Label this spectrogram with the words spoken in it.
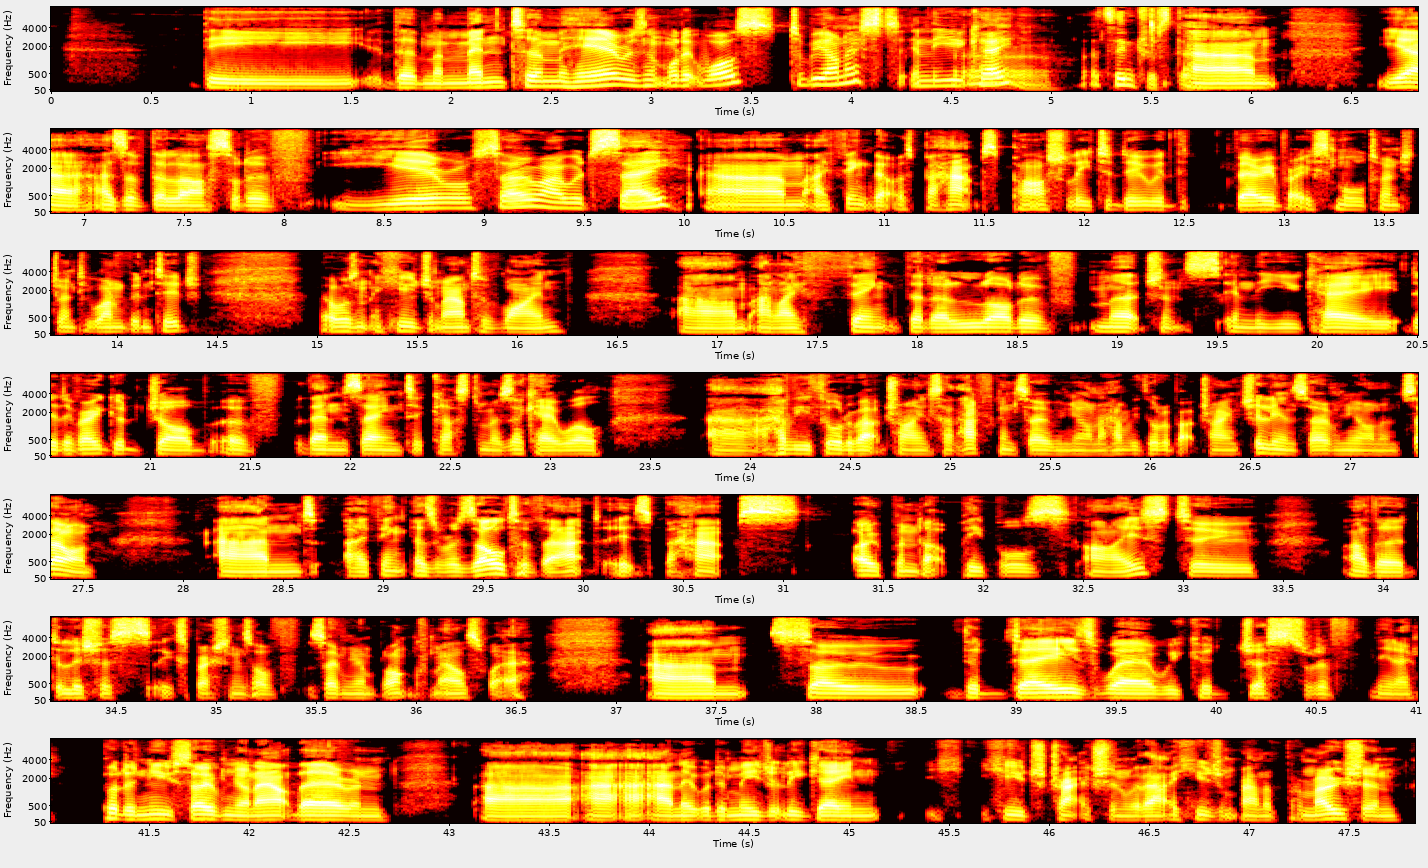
the the momentum here isn't what it was, to be honest, in the UK. Ah, that's interesting. Um, yeah, as of the last sort of year or so, I would say. Um, I think that was perhaps partially to do with the very, very small 2021 vintage. There wasn't a huge amount of wine. Um, and I think that a lot of merchants in the UK did a very good job of then saying to customers, okay, well, uh, have you thought about trying South African Sauvignon? Have you thought about trying Chilean Sauvignon and so on? And I think as a result of that, it's perhaps opened up people's eyes to other delicious expressions of Sauvignon Blanc from elsewhere. Um, so the days where we could just sort of, you know, put a new Sauvignon out there and uh, and it would immediately gain huge traction without a huge amount of promotion,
